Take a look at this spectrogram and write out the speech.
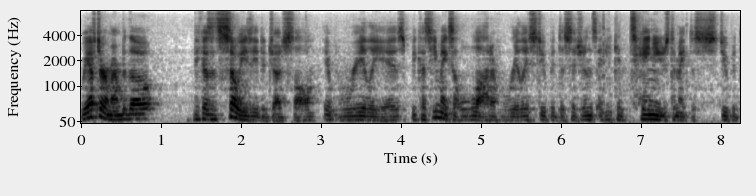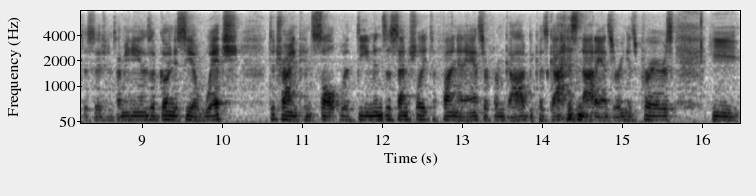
We have to remember, though, because it's so easy to judge Saul, it really is, because he makes a lot of really stupid decisions, and he continues to make the stupid decisions. I mean, he ends up going to see a witch to try and consult with demons essentially to find an answer from God because God is not answering his prayers. He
